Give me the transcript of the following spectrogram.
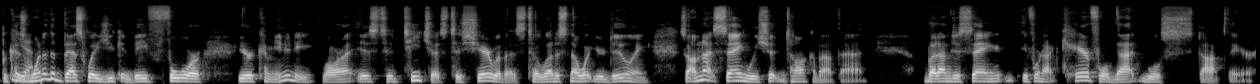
Because yeah. one of the best ways you can be for your community, Laura, is to teach us, to share with us, to let us know what you're doing. So I'm not saying we shouldn't talk about that, but I'm just saying if we're not careful, that will stop there.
